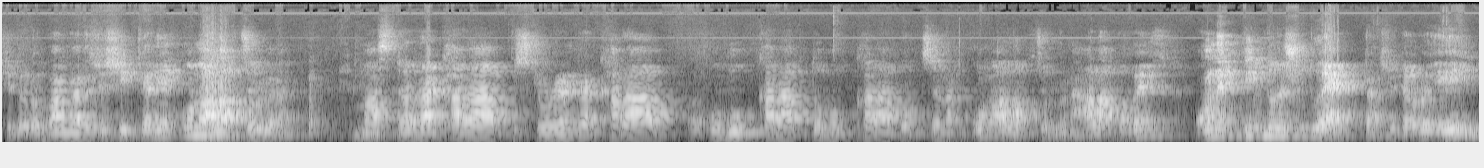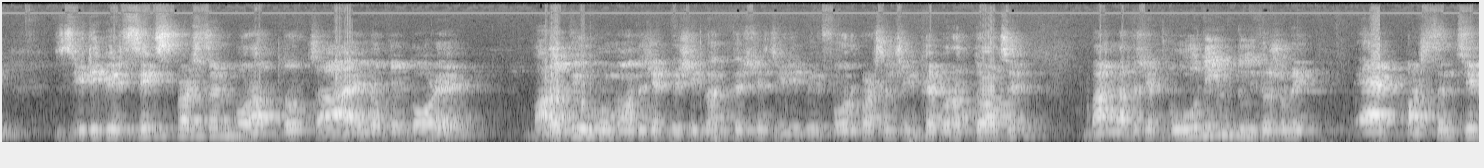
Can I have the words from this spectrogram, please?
সেটা হলো বাংলাদেশের শিক্ষা নিয়ে কোনো আলাপ চলবে না। মাস্টাররা খারাপ স্টুডেন্টরা খারাপ, অমুক খারাপ, তমুক খারাপ হচ্ছে না, কোনো আলাপ চলবে না। আলাপ হবে অনেক দিন ধরে শুধু একটা, সেটা হলো এই জিডিপির সিক্স পার্সেন্ট বরাদ্দ চায় লোকে গড়ে। ভারতীয় উপমহাদেশের বেশিরভাগ দেশে জিডিপির ফোর পার্সেন্ট শিক্ষায় বরাদ্দ আছে। বাংলাদেশে বহুদিন দুই দশমিক এক পার্সেন্ট ছিল,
